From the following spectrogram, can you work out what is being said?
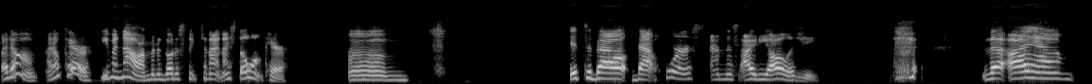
I don't. I don't care. Even now, I'm going to go to sleep tonight and I still won't care. Um, It's about that horse and this ideology that I am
